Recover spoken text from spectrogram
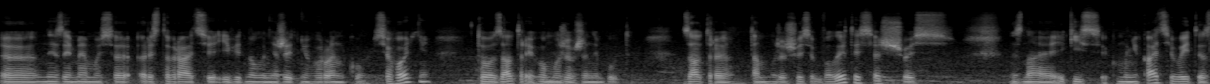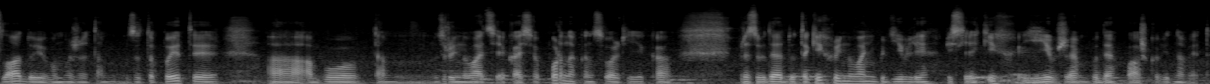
е, не займемося реставрацією і відновленням житнього ринку сьогодні, то завтра його може вже не бути. Завтра там може щось обвалитися, щось. Не знаю, якісь комунікації вийти з ладу, його може там затопити, або там зруйнуватися якась опорна консоль, яка призведе до таких руйнувань будівлі, після яких її вже буде важко відновити.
